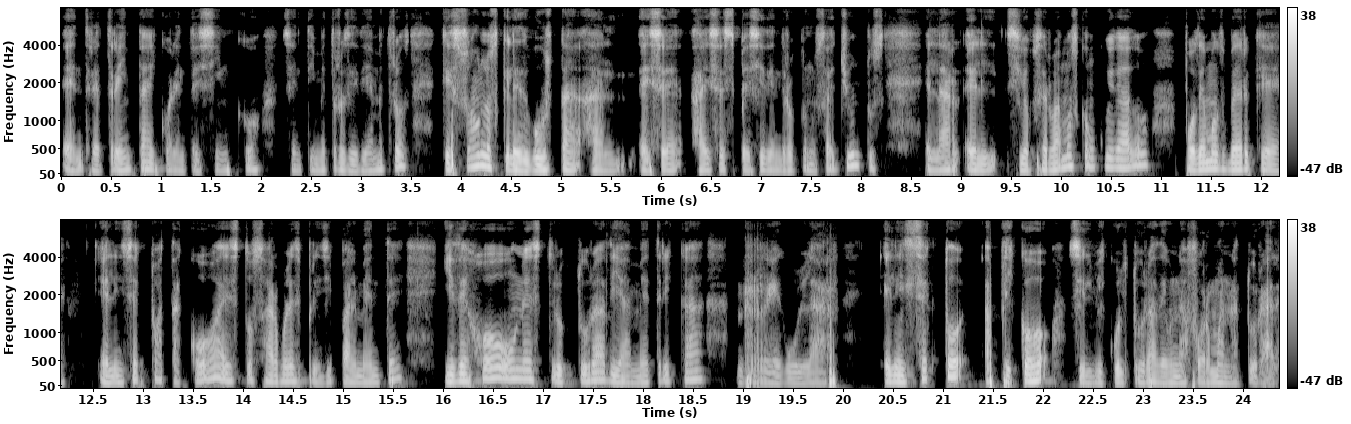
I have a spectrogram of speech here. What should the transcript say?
entre 30 y 45 centímetros de diámetros, que son los que les gusta a, ese, a esa especie de Dendroctonus adjuntus. El, si observamos con cuidado, podemos ver que el insecto atacó a estos árboles principalmente y dejó una estructura diamétrica regular. El insecto aplicó silvicultura de una forma natural.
